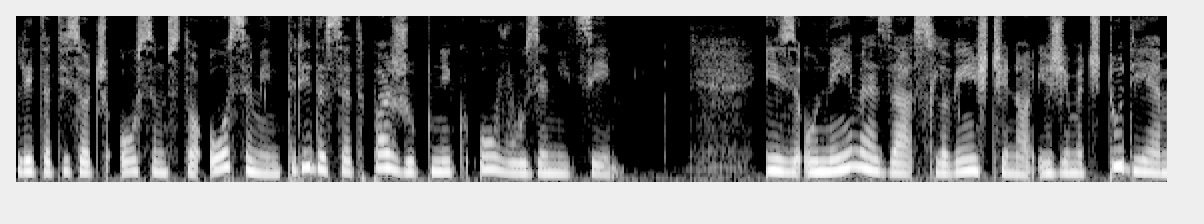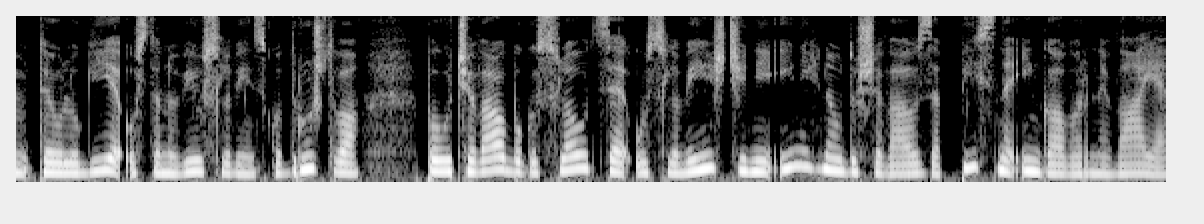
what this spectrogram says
leta 1838 pa župnik v Vuzenici. Iz uneme za slovenščino je že med študijem teologije ustanovil slovensko društvo, poučeval bogoslovce v slovenščini in jih navduševal za pisne in govorne vaje.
